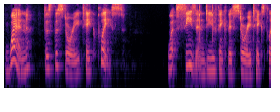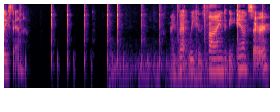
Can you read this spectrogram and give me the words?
When does the story take place? What season do you think this story takes place in? Bet we can find the answer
